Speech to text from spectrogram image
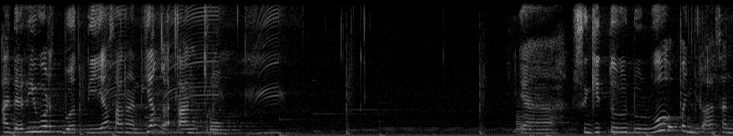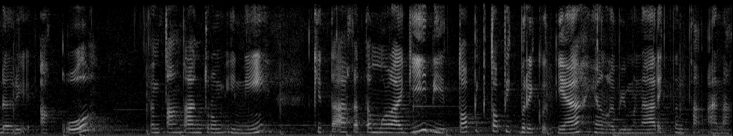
ada reward buat dia karena dia nggak tantrum. Ya segitu dulu penjelasan dari aku tentang tantrum ini. Kita ketemu lagi di topik-topik berikutnya yang lebih menarik tentang anak.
